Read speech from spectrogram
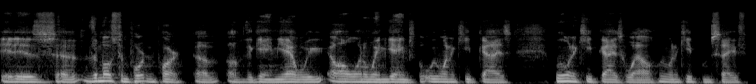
it is uh, the most important part of, of the game yeah we all want to win games but we want to keep guys we want to keep guys well we want to keep them safe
